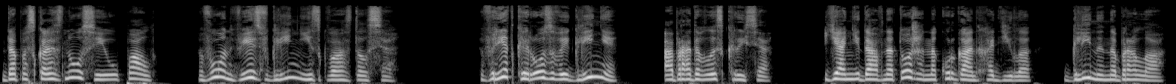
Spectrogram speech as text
да поскользнулся и упал. Вон весь в глине изгваздался. В редкой розовой глине Обрадовалась крыся. Я недавно тоже на курган ходила, глины набрала.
